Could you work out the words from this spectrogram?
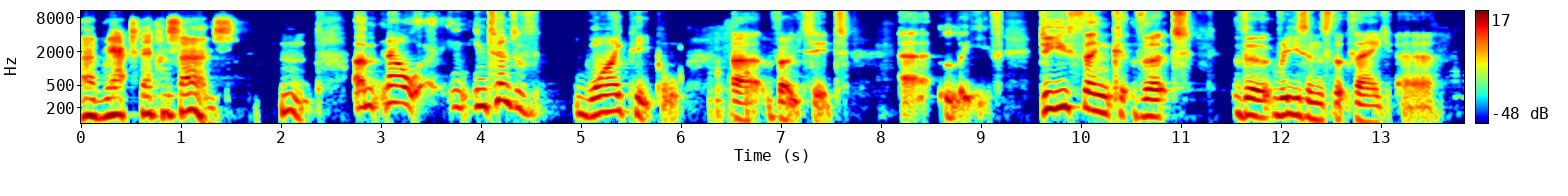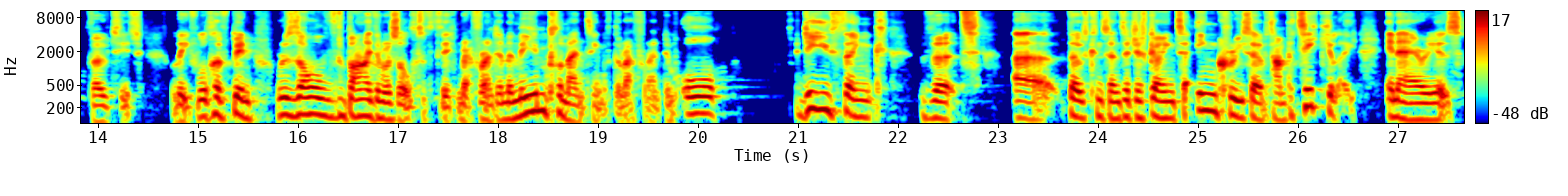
uh, react to their concerns. Hmm. Um, now, in, in, terms of why people uh, voted uh, leave, do you think that the reasons that they uh, voted leave will have been resolved by the result of the referendum and the implementing of the referendum? Or do you think that uh, those concerns are just going to increase over time, particularly in areas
